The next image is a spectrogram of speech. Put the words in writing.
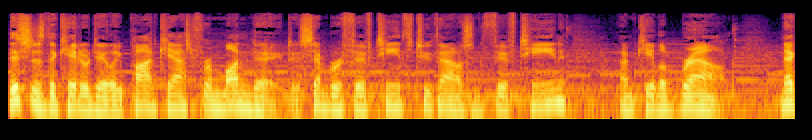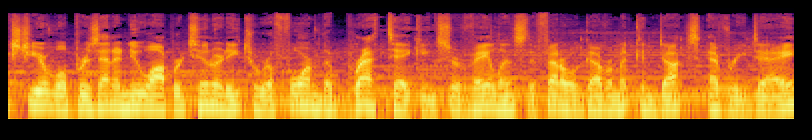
This is the Cato Daily Podcast for Monday, December 15th, 2015. I'm Caleb Brown. Next year, we'll present a new opportunity to reform the breathtaking surveillance the federal government conducts every day.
